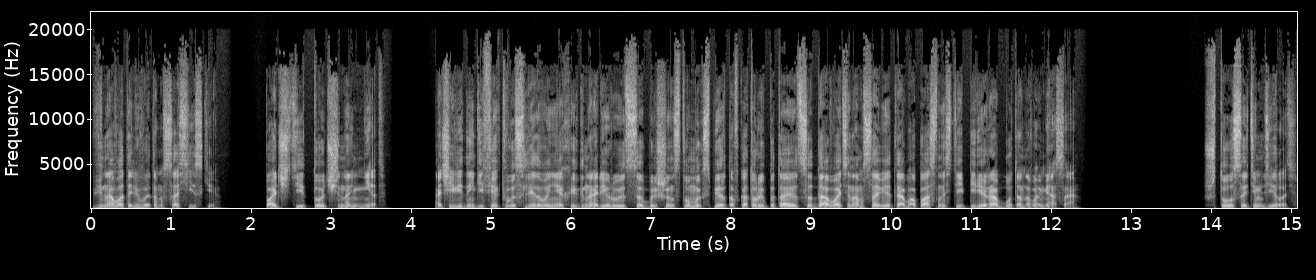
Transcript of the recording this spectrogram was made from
Виноваты ли в этом сосиски? Почти точно нет. Очевидный дефект в исследованиях игнорируется большинством экспертов, которые пытаются давать нам советы об опасности переработанного мяса. Что с этим делать?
